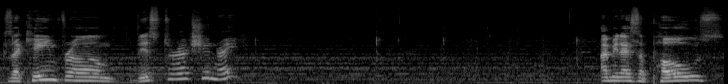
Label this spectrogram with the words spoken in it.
Because I came from this direction, right? I mean, I suppose...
